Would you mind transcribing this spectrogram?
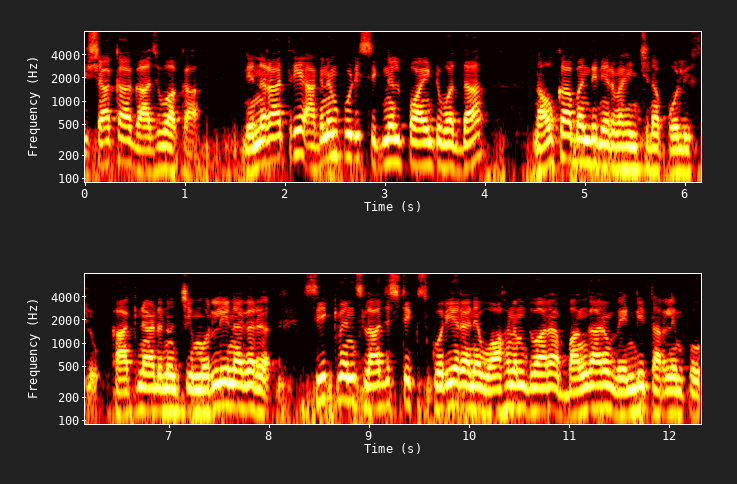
విశాఖ గాజువాక. నిన్న రాత్రి అగనంపూడి సిగ్నల్ పాయింట్ వద్ద నౌకాబందీ నిర్వహించిన పోలీసులు. కాకినాడ నుంచి మురళీనగర్ సీక్వెన్స్ లాజిస్టిక్స్ కొరియర్ అనే వాహనం ద్వారా బంగారం వెండి తరలింపు.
